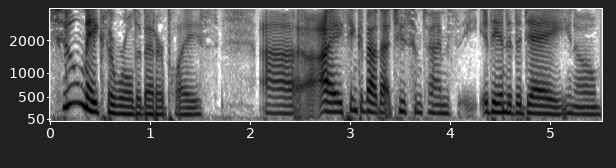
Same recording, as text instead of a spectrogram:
to make the world a better place. Uh, I think about that too sometimes at the end of the day, you know,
